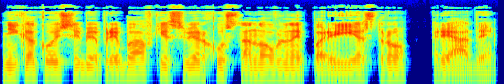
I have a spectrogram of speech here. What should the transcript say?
никакой себе прибавки сверх установленной по реестру ряды.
